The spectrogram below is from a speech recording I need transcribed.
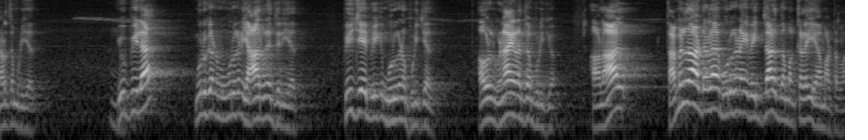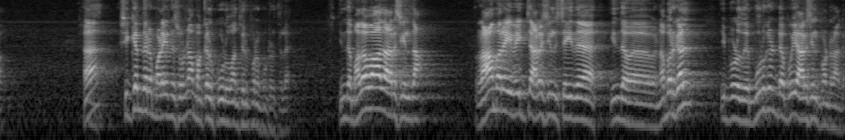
நடத்த முடியாது. யூபியில் முருகன் முருகன் யாருன்னே தெரியாது. பிஜேபிக்கு முருகனை பிடிக்காது. அவருக்கு விநாயகனை தான் பிடிக்கும். ஆனால் தமிழ்நாட்டில் முருகனை வைத்தால் இந்த மக்களை ஏமாற்றலாம். சிக்கந்தர மலைன்னு சொன்னால் மக்கள் கூடுவான் திருப்பரங்குன்றத்தில். இந்த மதவாத அரசியல் தான். ராமரை வைத்து அரசியல் செய்த இந்த நபர்கள் இப்பொழுது முருகன்கிட்ட போய் அரசியல் பண்ணுறாங்க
